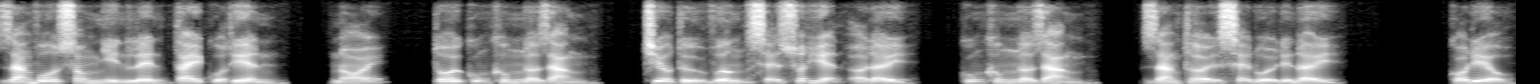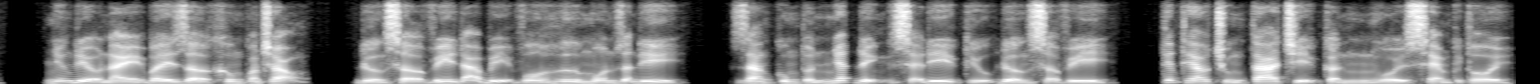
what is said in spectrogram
Giang vô song nhìn lên tay của thiên nói tôi cũng không ngờ rằng chiêu tử vương sẽ xuất hiện ở đây cũng không ngờ rằng giang thời sẽ đuổi đến đây. Có điều những điều này bây giờ không quan trọng đường sở vi đã bị vô hư môn dẫn đi giang cung tuấn nhất định sẽ đi cứu đường sở vi tiếp theo chúng ta chỉ cần ngồi xem kịch thôi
